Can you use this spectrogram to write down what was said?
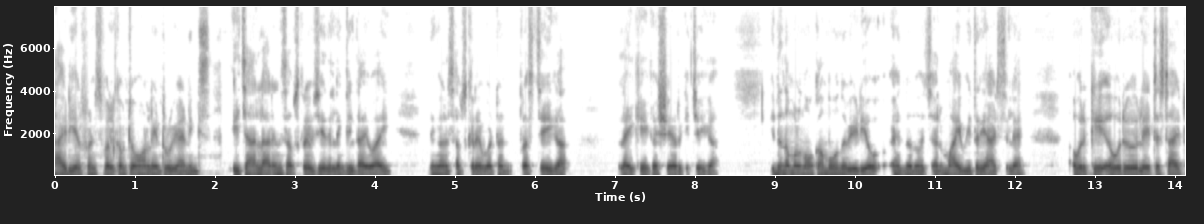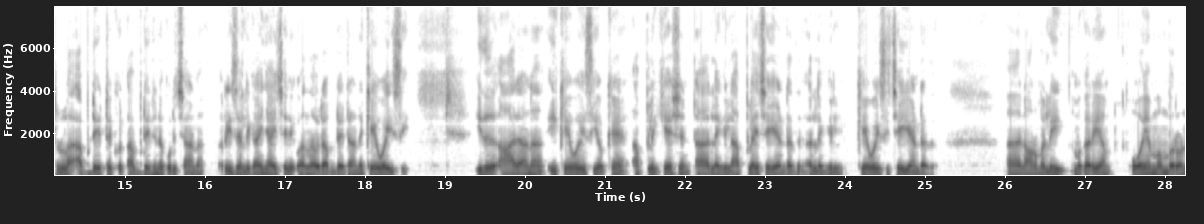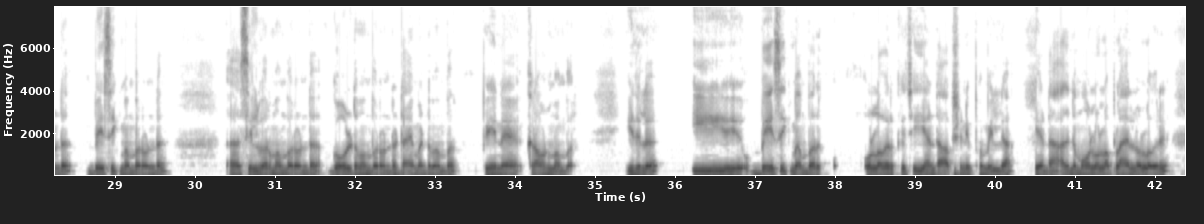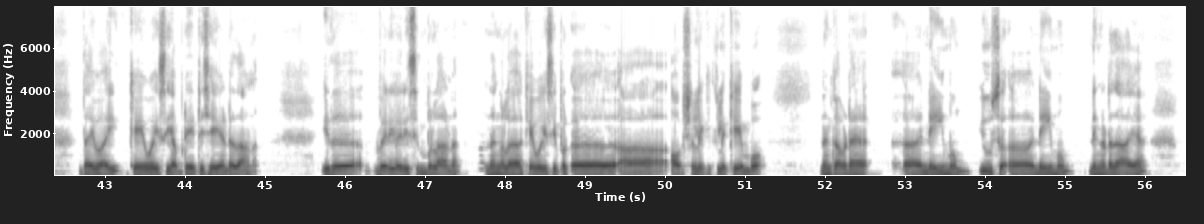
Hi dear friends welcome to online true earnings ഈ channel ആരെങ്കിലും subscribe ചെയ്തില്ലെങ്കിൽ ദയവായി നിങ്ങൾ സബ്സ്ക്രൈബ് ബട്ടൺ പ്രസ് ചെയ്യുക ലൈക്ക് ചെയ്യുക ഷെയർ ചെയ്യുക. ഇന്ന് നമ്മൾ നോക്കാൻ പോകുന്ന വീഡിയോ എന്തെന്ന് വെച്ചാൽ മൈ വി ത്രീ ആഡ്സിലെ ഒരു കെ ഒരു ലേറ്റസ്റ്റ് ആയിട്ടുള്ള അപ്ഡേറ്റ് അപ്ഡേറ്റിനെ കുറിച്ചാണ്. റീസെന്റ്ലി കഴിഞ്ഞ ആഴ്ച വന്ന ഒരു അപ്ഡേറ്റ് ആണ് കെ വൈ സി ഇത് ആരാണ് ഈ കെ വൈ സി ഒക്കെ അപ്ലിക്കേഷൻ അല്ലെങ്കിൽ അപ്ലൈ ചെയ്യേണ്ടത് അല്ലെങ്കിൽ കെ വൈ സി ചെയ്യേണ്ടത്? നോർമലി നമുക്കറിയാം ഒ എം മെമ്പറുണ്ട് ബേസിക് മെമ്പറുണ്ട് സിൽവർ മെമ്പറുണ്ട് ഗോൾഡ് മെമ്പറുണ്ട് ഡയമണ്ട് മെമ്പർ പിന്നെ ക്രൗൺ മെമ്പർ ഇതിൽ ഈ ബേസിക് മെമ്പർ ഉള്ളവർക്ക് ചെയ്യേണ്ട ഓപ്ഷൻ ഇപ്പം ഇല്ല. ചെയ്യേണ്ട അതിന്റെ മുകളിലുള്ള പ്ലാനിലുള്ളവർ ദയവായി കെ വൈ സി അപ്ഡേറ്റ് ചെയ്യേണ്ടതാണ്. ഇത് വെരി വെരി സിമ്പിളാണ് നിങ്ങൾ കെ വൈ സി ഓപ്ഷനിലേക്ക് ക്ലിക്ക് ചെയ്യുമ്പോൾ നിങ്ങൾക്ക് അവിടെ നെയിമും യൂസ് നെയിമും നിങ്ങളുടേതായ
